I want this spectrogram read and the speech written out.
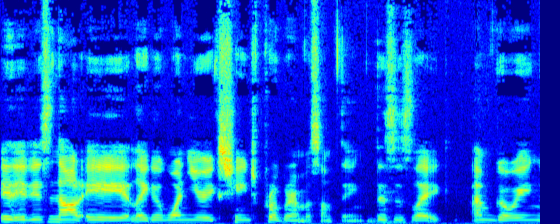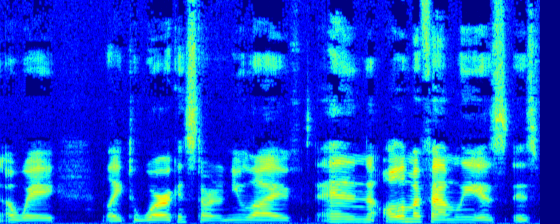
It, it is not a like a one year exchange program or something. This is like I'm going away like to work and start a new life and all of my family is is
